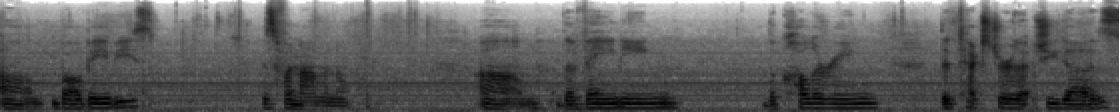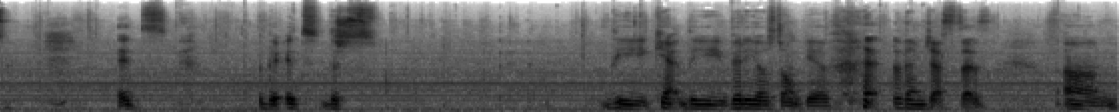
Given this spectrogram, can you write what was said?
um, ball babies is phenomenal. Um, the veining, the coloring, the texture that she does, it's it's this the can't the videos don't give them justice. Um,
